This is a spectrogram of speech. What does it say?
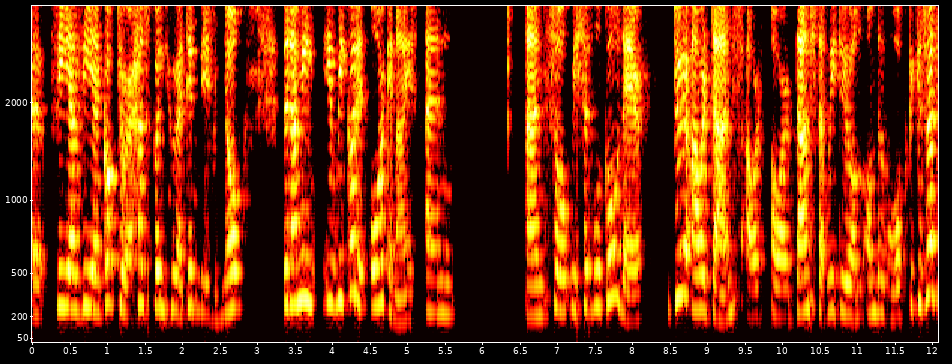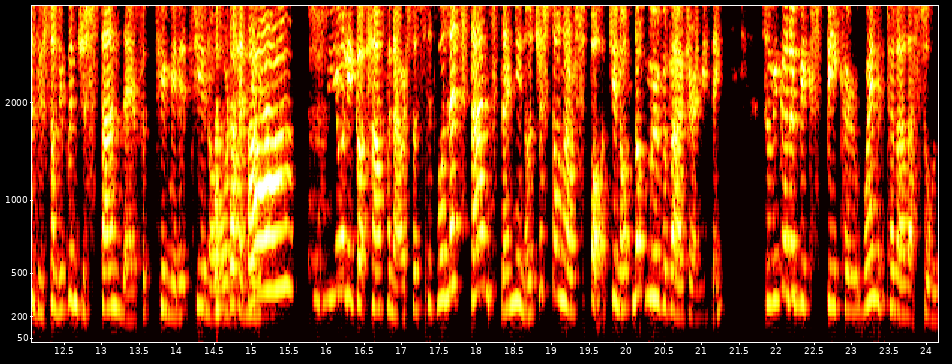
uh, via via got to her husband who I didn't even know. But I mean, we got it organized, and and so we said we'll go there, do our dance, our our dance that we do on on the walk because we had to do something. We couldn't just stand there for two minutes, you know, or ten minutes. we only got half an hour, so I said, well, let's dance then, you know, just on our spot, you know, not move about or anything. So we got a big speaker, went to Radazul.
